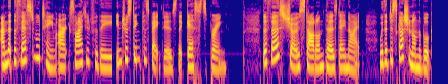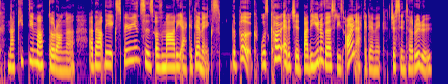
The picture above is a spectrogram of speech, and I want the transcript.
and that the festival team are excited for the interesting perspectives that guests bring. The first shows start on Thursday night with a discussion on the book Ngā Kete Mātauranga about the experiences of Māori academics. The book was co edited by the university's own academic, Jacinta Ruru.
